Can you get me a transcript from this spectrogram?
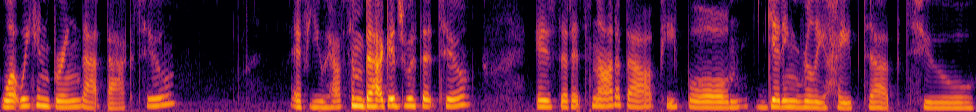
What we can bring that back to, if you have some baggage with it too, is that it's not about people getting really hyped up to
